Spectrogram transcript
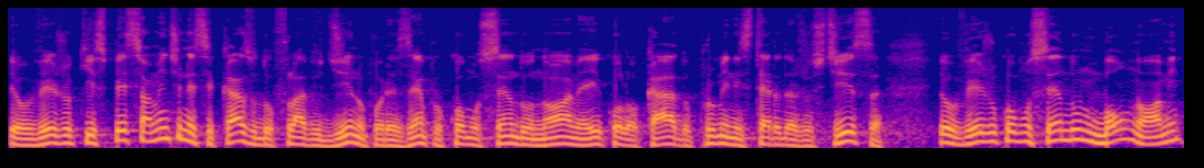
Eu vejo que, especialmente nesse caso do Flávio Dino, por exemplo, como sendo o nome aí colocado para o Ministério da Justiça, eu vejo como sendo um bom nome.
